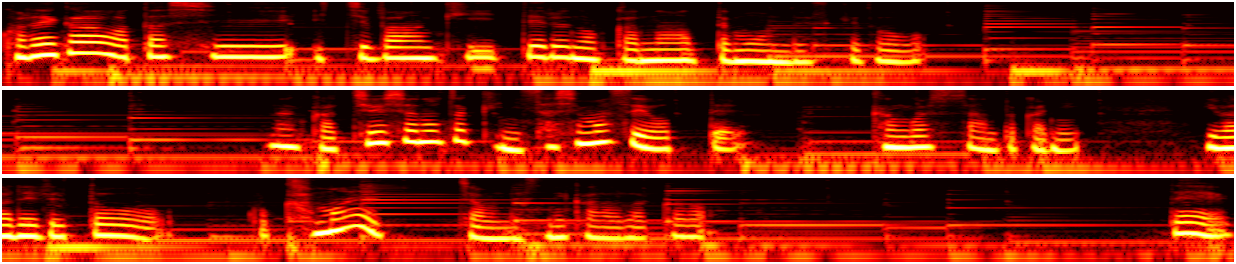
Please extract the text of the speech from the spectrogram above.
これが私一番効いてるのかなって思うんですけどなんか注射の時に刺しますよって看護師さんとかに言われるとこう構えちゃうんですね体から。で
